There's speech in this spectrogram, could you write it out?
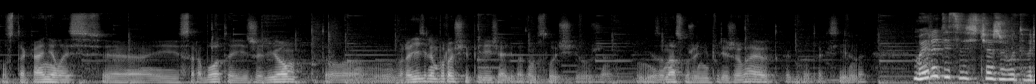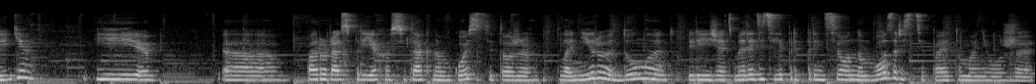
устаканилось э, и с работой, и с жильем, то родителям проще переезжать в этом случае уже. Они за нас уже не переживают как бы так сильно. Мои родители сейчас живут в Риге, и э, пару раз приехав сюда к нам в гости, тоже планируют, думают переезжать. Мои родители в предпенсионном возрасте, поэтому они уже,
